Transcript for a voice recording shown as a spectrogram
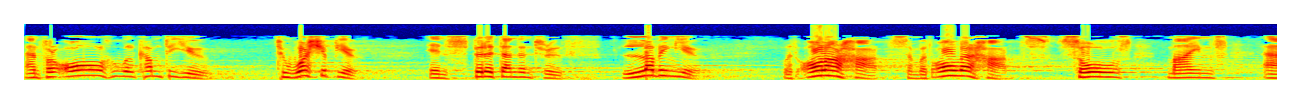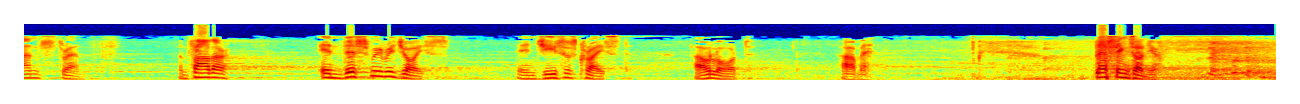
and for all who will come to you to worship you in spirit and in truth, loving you with all our hearts and with all their hearts, souls, minds, and strength. And Father, in this we rejoice, in Jesus Christ, our Lord. Amen. Blessings on you.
